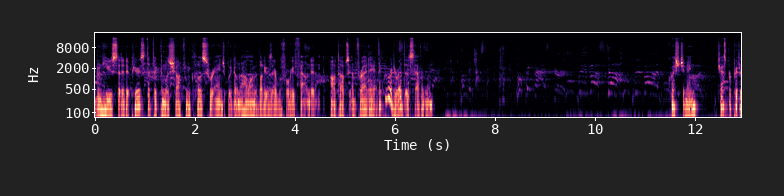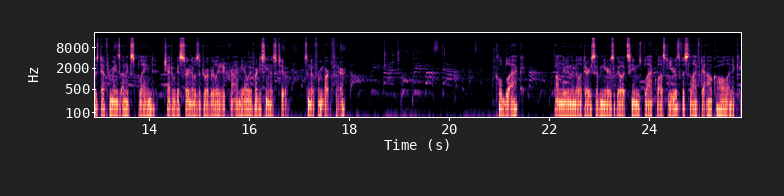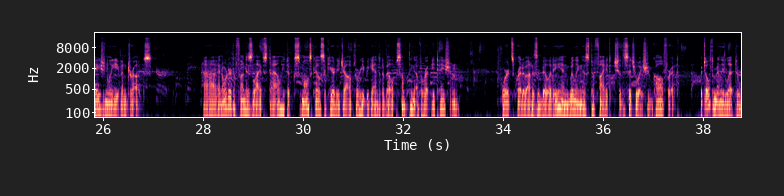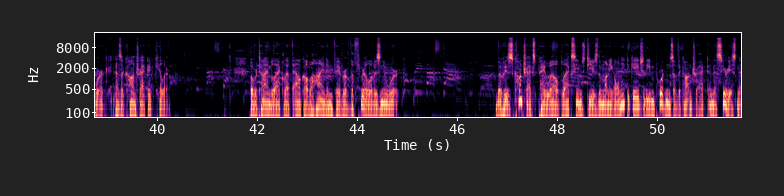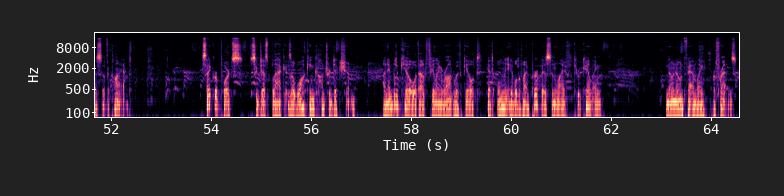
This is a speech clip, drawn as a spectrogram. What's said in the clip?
Edwin Hughes said it appears that the victim was shot from close range, but we don't know how long the body was there before we found it. Autopsy on Friday. I think we've already read this, haven't we? Questioning. Jasper Pritto's death remains unexplained. Chadwick is certain it was a drug-related crime. Yeah, we've already seen this too. It's a note from Bart Fair. Cole Black. Upon leaving the military seven years ago, it seems Black lost years of his life to alcohol and occasionally even drugs. Uh, in order to fund his lifestyle, he took small-scale security jobs where he began to develop something of a reputation. Word spread about his ability and willingness to fight should the situation call for it, which ultimately led to work as a contracted killer. Over time, Black left alcohol behind in favor of the thrill of his new work. Though his contracts pay well, Black seems to use the money only to gauge the importance of the contract and the seriousness of the client. Psych reports suggest Black is a walking contradiction, unable to kill without feeling wrought with guilt, yet only able to find purpose in life through killing. No known family or friends.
